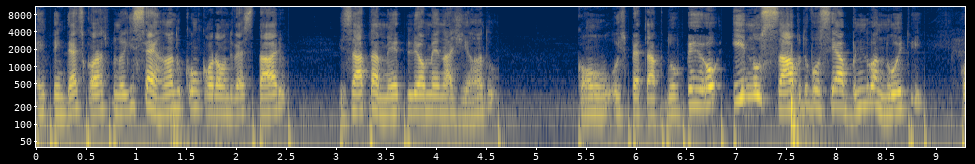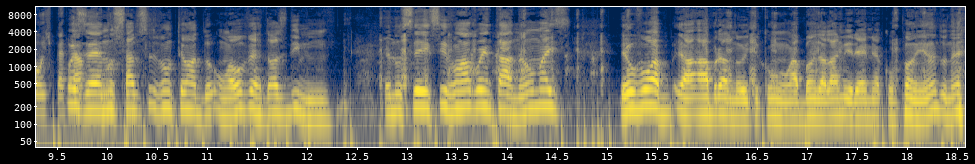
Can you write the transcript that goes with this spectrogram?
a gente tem 10 corais por noite, encerrando com o coral universitário, exatamente lhe homenageando com o espetáculo do Perreau e no sábado você abrindo a noite com o espetáculo. Pois é, no sábado vocês vão ter uma, uma overdose de mim. Eu não sei se vão aguentar, não, mas eu vou ab abro a noite com a banda La Miré me acompanhando, né?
